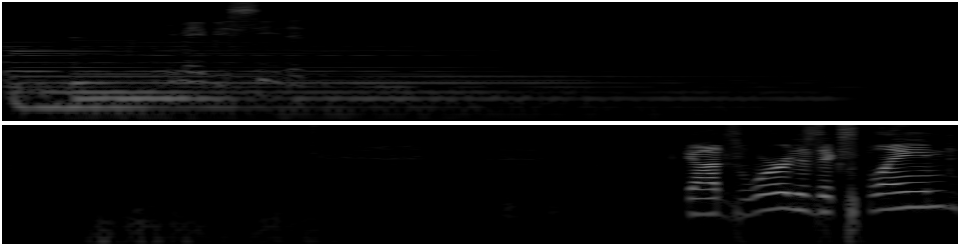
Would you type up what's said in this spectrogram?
You may be seated. God's word is explained,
